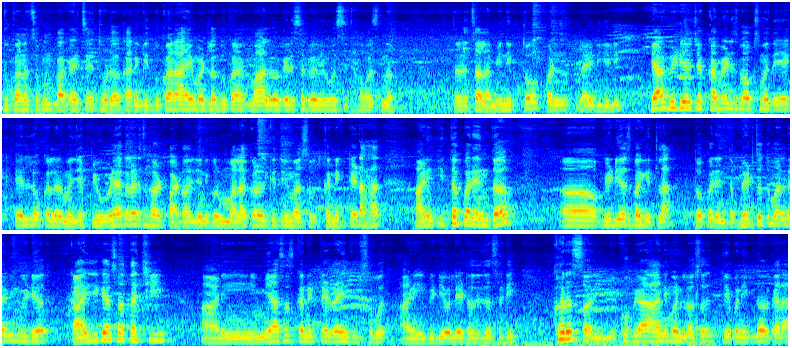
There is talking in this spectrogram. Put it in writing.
दुकानाचं पण बघायचं आहे थोडं कारण की दुकान आहे म्हटलं दुकानात माल वगैरे सगळं व्यवस्थित हवंच ना. तर चला मी निघतो पण लाइट गेली. या व्हिडिओच्या कमेंट्स बॉक्समध्ये एक येल्लो कलर म्हणजे पिवळ्या कलरचं हर्ट पाठवा जेणेकरून मला कळेल की तुम्ही माझ्यासोबत कनेक्टेड आहात. आणि इथंपर्यंत व्हिडिओज बघितला तोपर्यंत भेटतो तुम्हाला नवीन व्हिडिओत काळजी घ्या स्वतःची. आणि मी असंच कनेक्टेड राहीन तुमच्यासोबत. आणि व्हिडिओ लेट होते त्यासाठी खरंच सॉरी मी खूप वेळा आणि म्हणलो असं ते पण इग्नोर करा.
